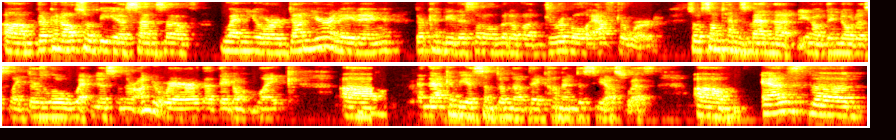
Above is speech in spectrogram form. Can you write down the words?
Um, there can also be a sense of when you're done urinating there can be this little bit of a dribble afterward. So sometimes men that you know they notice like there's a little wetness in their underwear that they don't like, um, and that can be a symptom that they come in to see us with. Um, as the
